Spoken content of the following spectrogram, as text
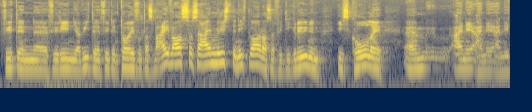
für, den, äh, für ihn ja wieder für den Teufel das Weihwasser sein müsste, nicht wahr? Also für die Grünen ist Kohle ähm, eine, eine, eine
